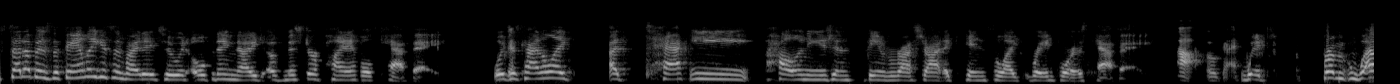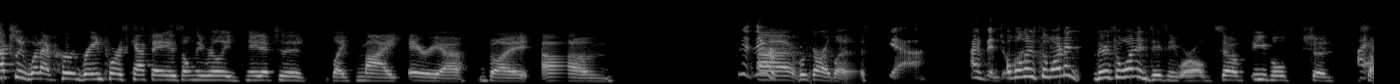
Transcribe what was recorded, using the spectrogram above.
setup is the family gets invited to an opening night of Mr. Pineapple's Cafe, which okay. is kind of like a tacky Polynesian themed restaurant akin to like Rainforest Cafe. Ah, okay. Which from actually what I've heard, Rainforest Cafe is only really native to like my area, but um uh, regardless. Yeah. I've been to oh, well there's the one in there's the one in Disney World, so people should I, I,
